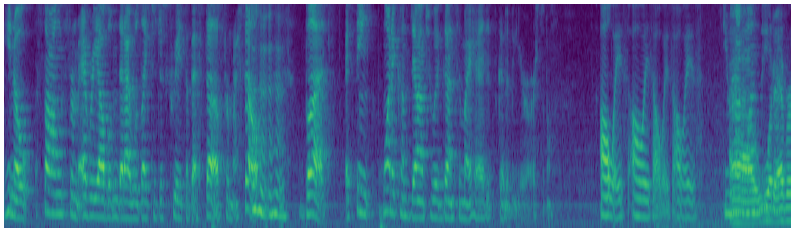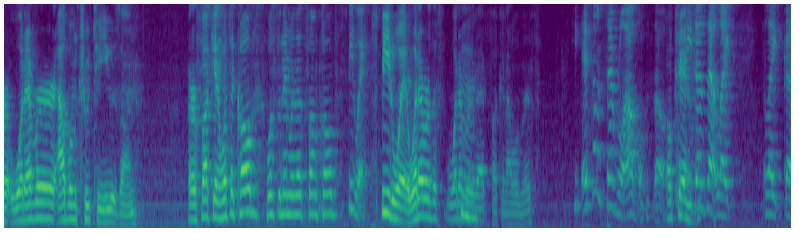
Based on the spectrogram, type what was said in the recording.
you know, songs from every album that I would like to just create the best of for myself. But I think when it comes down to a gun to my head, it's gonna be your Arsenal. Always, always, always, always. Do you have Uh, one? whatever, whatever album True to You is on, or fucking what's it called? What's the name of that song called? Speedway. Speedway, whatever the whatever Hmm. that fucking album is. He, it's on several albums though. Okay. He does that like, like uh,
